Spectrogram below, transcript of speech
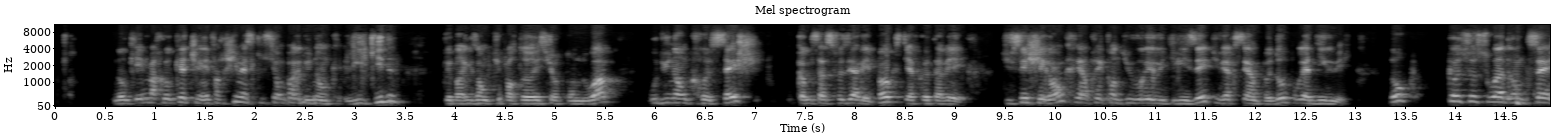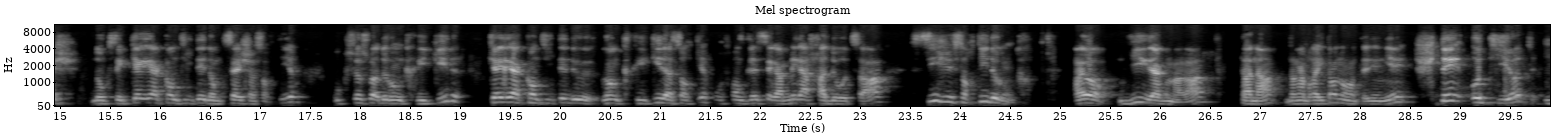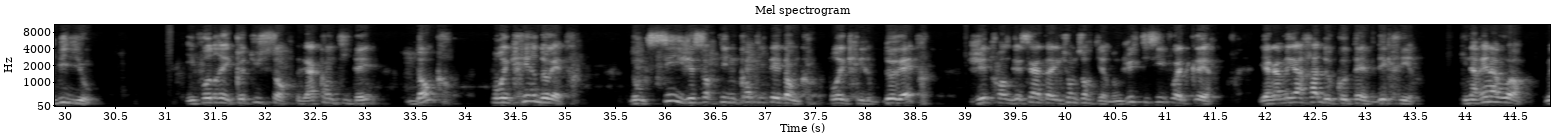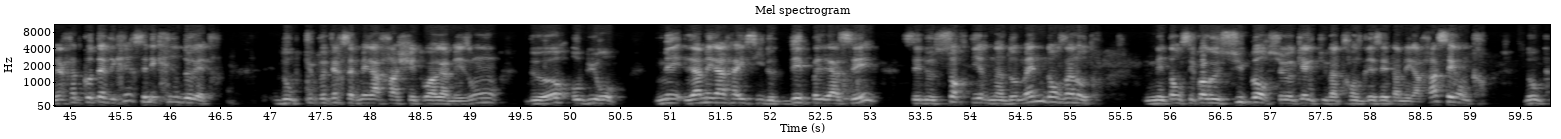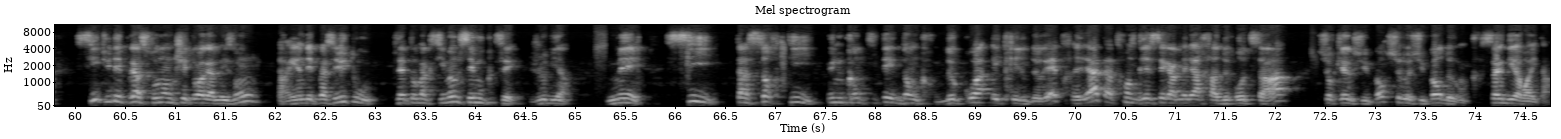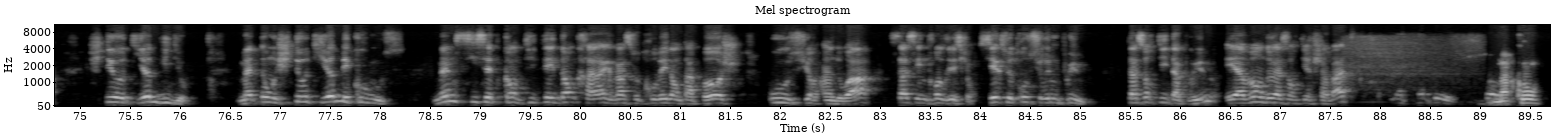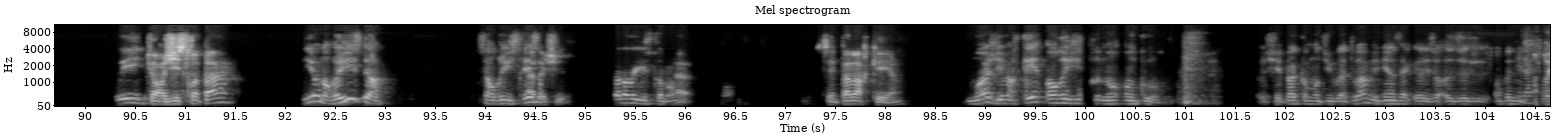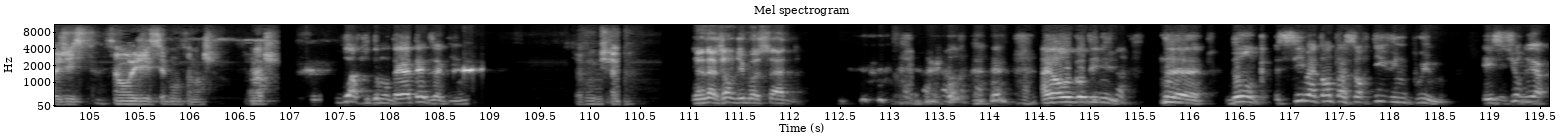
Donc, il y a une marque chez les Farshim. Est-ce qu'ici on parle d'une encre liquide, que par exemple tu porterais sur ton doigt, ou d'une encre sèche, comme ça se faisait à l'époque, c'est-à-dire que tu avais, tu séchais l'encre et après, quand tu voulais l'utiliser, tu versais un peu d'eau pour la diluer. Donc, que ce soit de l'encre sèche, donc c'est quelle est la quantité d'encre sèche à sortir, ou que ce soit de l'encre liquide, quelle est la quantité de l'encre liquide à sortir pour transgresser la mélacha de Haute-Sahara si j'ai sorti de l'encre. Alors, dit l'Agmara, Dans la Brighton, on enseigné. Il faudrait que tu sortes la quantité d'encre pour écrire deux lettres. Donc, si j'ai sorti une quantité d'encre pour écrire deux lettres, j'ai transgressé l'interdiction de sortir. Donc, juste ici, il faut être clair. Il y a la mélacha de Kotev, d'écrire, qui n'a rien à voir. La mélacha de Kotev, d'écrire, c'est d'écrire deux lettres. Donc, tu peux faire cette mélacha chez toi à la maison, dehors, au bureau. Mais la mélacha ici de déplacer, c'est de sortir d'un domaine dans un autre. Maintenant, c'est quoi le support sur lequel tu vas transgresser ta mélacha C'est l'encre. Donc, si tu déplaces ton encre chez toi à la maison, tu n'as rien déplacé du tout. Peut-être au maximum, c'est moukse, je veux bien. Mais si tu as sorti une quantité d'encre, de quoi écrire deux lettres, là, tu as transgressé la mélacha de Otsa. Sur quel support? Sur le support de l'encre. Ça, dit Abraïta. J'téotiode vidéo. Maintenant, j'téotiode koumous. Même si cette quantité d'encre va se trouver dans ta poche ou sur un doigt, ça, c'est une transgression. Si elle se trouve sur une plume, tu as sorti ta plume et avant de la sortir Shabbat, Marco Oui. Tu enregistres pas? Oui, on enregistre C'est enregistré. Ah, bah, Pas d'enregistrement. Ah. C'est pas marqué. Hein. Moi, j'ai marqué enregistrement en cours. Je ne sais pas comment tu vois toi, mais viens, euh, euh, Anthony. Ça enregistre, ça enregistre, c'est bon, ça marche. Ça marche. C'est bizarre qui te monte à la tête, Zaki. Ça fonctionne. Il y a un agent du Mossad. Alors, on continue. Donc, si maintenant tu as sorti une plume, et sur, la,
